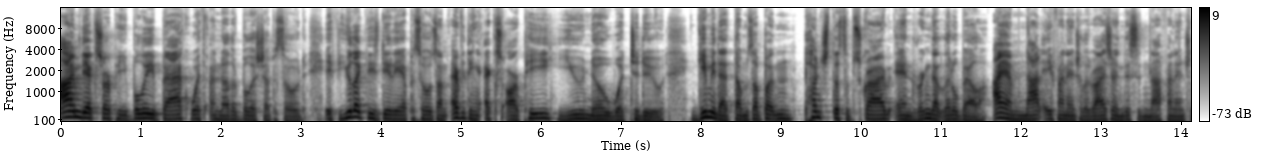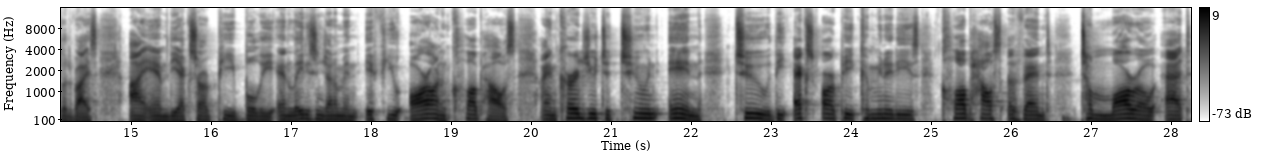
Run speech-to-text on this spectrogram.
I'm the XRP Bully back with another bullish episode. If you like these daily episodes on everything XRP, you know what to do. Give me that thumbs up button, punch the subscribe, and ring that little bell. I am not a financial advisor, and this is not financial advice. I am the XRP Bully. And ladies and gentlemen, if you are on Clubhouse, I encourage you to tune in to the XRP Communities Clubhouse event tomorrow at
